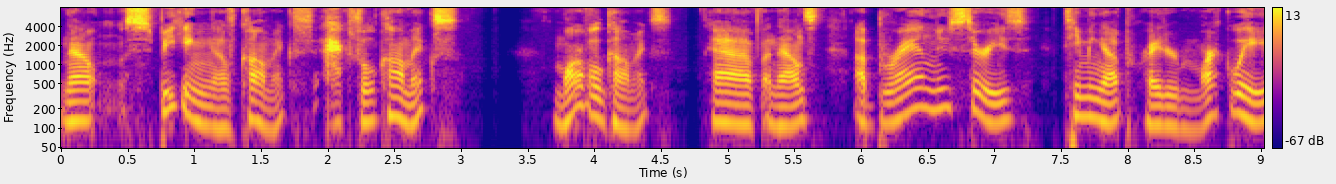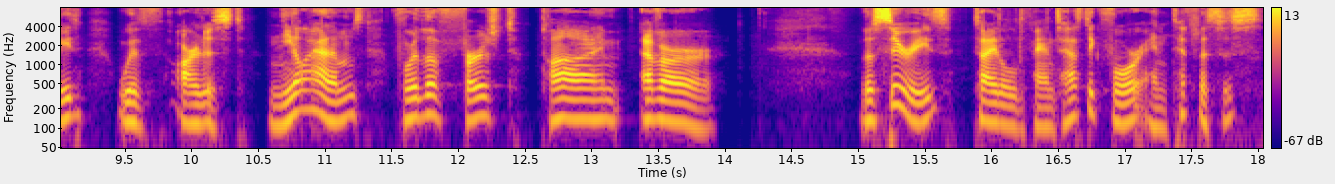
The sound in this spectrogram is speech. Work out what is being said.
Now, speaking of comics, actual comics, Marvel Comics have announced a brand new series teaming up writer Mark Waid with artist Neal Adams for the first time ever. The series, titled Fantastic Four Antithesis,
